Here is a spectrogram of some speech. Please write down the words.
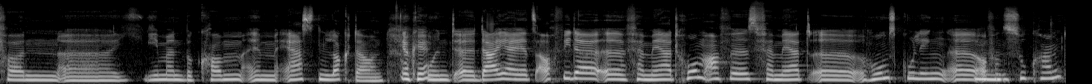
von äh, jemandem bekommen im ersten Lockdown. Okay. Und äh, da ja jetzt auch wieder äh, vermehrt Homeoffice, vermehrt äh, Homeschooling äh, auf uns zukommt,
